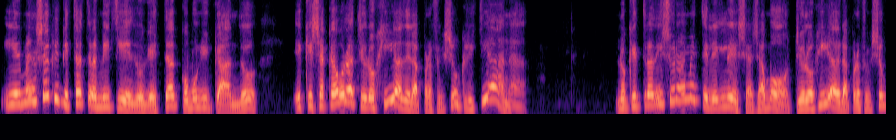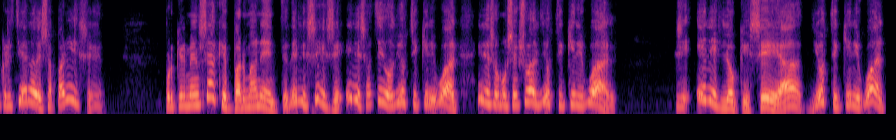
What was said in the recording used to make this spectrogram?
y el mensaje que está transmitiendo, que está comunicando, es que se acabó la teología de la perfección cristiana. Lo que tradicionalmente la iglesia llamó teología de la perfección cristiana desaparece. Porque el mensaje permanente de él es ese. Eres ateo, Dios te quiere igual. Eres homosexual, Dios te quiere igual. Eres lo que sea, Dios te quiere igual.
